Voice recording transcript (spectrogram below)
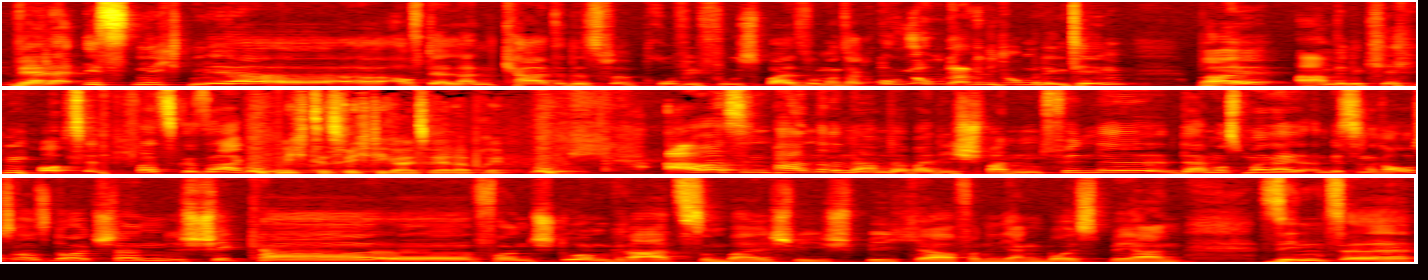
Werder ist nicht mehr äh, auf der Landkarte des äh, Profifußballs, wo man sagt, oh, oh, da will ich unbedingt hin, weil arm wie eine Kirchenmaus, hätte ich fast gesagt. Nichts ist wichtiger als Werder Bremen. Aber es sind ein paar andere Namen dabei, die ich spannend finde. Da muss man halt ein bisschen raus aus Deutschland. Schicker äh, von Sturm Graz zum Beispiel, Spicher von den Young Boys Bern sind äh,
